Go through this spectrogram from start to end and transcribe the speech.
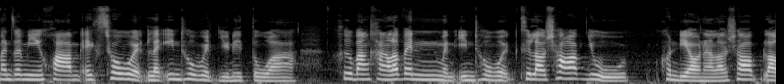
มันจะมีความ extrovert และ introvert อยู่ในตัว คือบางครั้งเราเป็นเหมือน introvert คือเราชอบอยู่คนเดียวนะ เราชอบเรา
